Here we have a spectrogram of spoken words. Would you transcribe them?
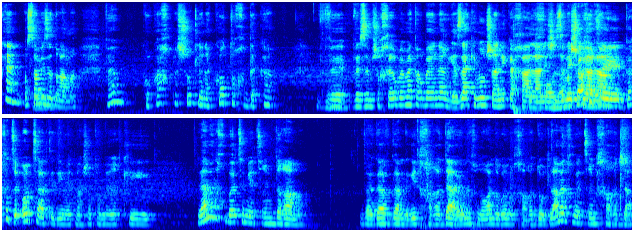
כן, עושה כן. מזה דרמה. והיום כל כך פשוט לנקות תוך דקה. ו- וזה משחרר באמת הרבה אנרגיה. זה הכיוון שאני ככה עלה לי, נכון, שזה אני משפיע את על ה... זה, אקח את זה עוד צעד קדימה, את מה שאת אומרת, כי למה אנחנו בעצם מייצרים דרמה? ואגב, גם נגיד חרדה, היום אנחנו נורא מדברים על חרדות, למה אנחנו מייצרים חרדה?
